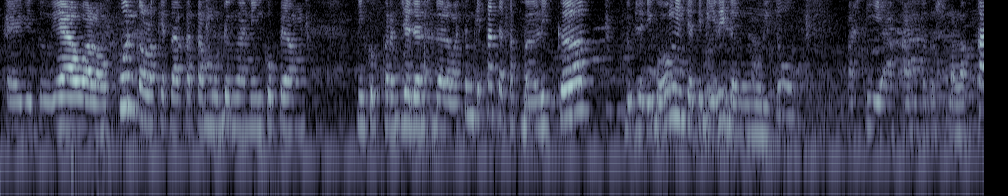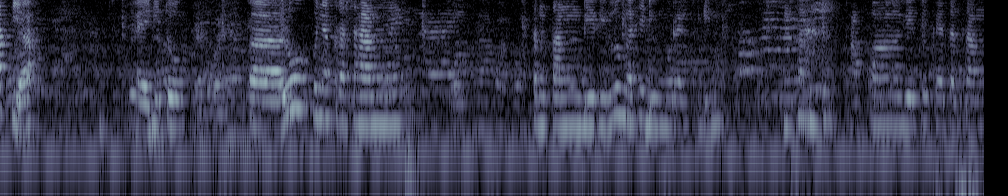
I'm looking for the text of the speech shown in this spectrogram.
kayak gitu. Ya walaupun kalau kita ketemu dengan lingkup yang lingkup kerja dan segala macam kita tetap balik ke gak bisa dibohongin jati diri dan umur itu pasti akan terus melekat ya. Kayak gitu. Eh, lu punya keresahan tentang diri lu nggak sih di umur yang segini? Tentang apa gitu kayak tentang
